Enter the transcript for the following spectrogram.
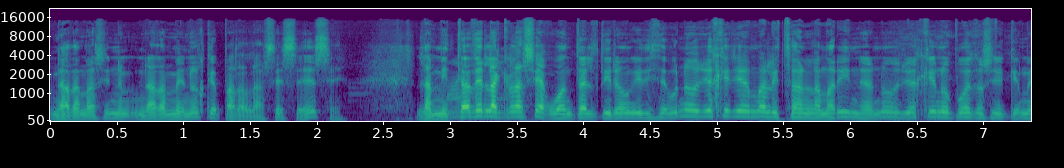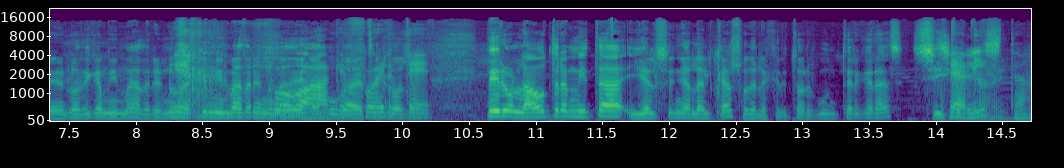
Nada más y nada menos que para las SS. La mitad de la Madre clase aguanta el tirón y dice, bueno, yo es que ya me he alistado en la marina, no, yo es que no puedo sin que me lo diga mi madre, no, es que mi madre no me deja jugar a estas cosas. Pero la otra mitad, y él señala el caso del escritor Günter Grass, sí Se que cae. alista.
